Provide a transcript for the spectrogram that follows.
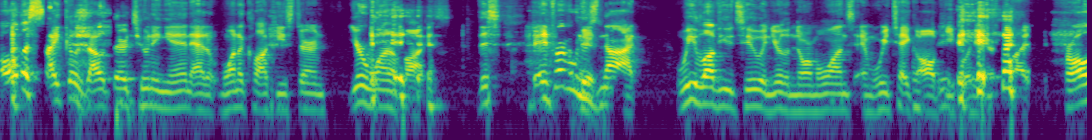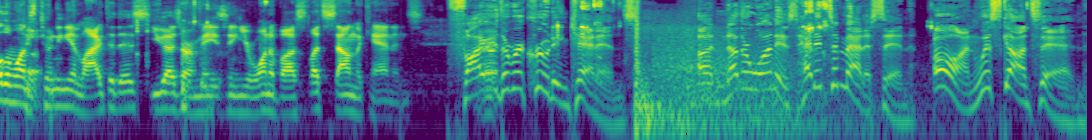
all the psychos out there tuning in at one o'clock Eastern, you're one of us. This and for everyone who's not, we love you too, and you're the normal ones, and we take all people here. But for all the ones tuning in live to this, you guys are amazing. You're one of us. Let's sound the cannons. Fire right. the recruiting cannons. Another one is headed to Madison on Wisconsin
